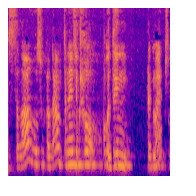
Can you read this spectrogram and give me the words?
силабус, програм, та навіть якщо один предмет,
